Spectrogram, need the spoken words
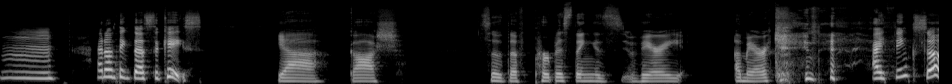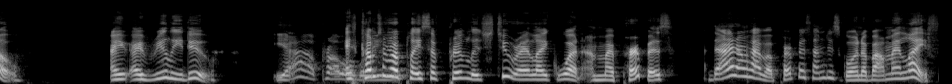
hmm, I don't think that's the case. yeah gosh so the purpose thing is very american I think so. I I really do. Yeah probably It comes from a place of privilege too, right? Like what? uh, My purpose. That I don't have a purpose. I'm just going about my life.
